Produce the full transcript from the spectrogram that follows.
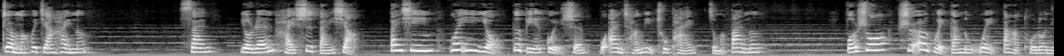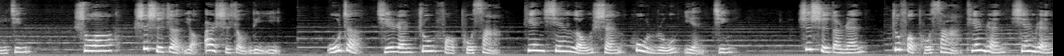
怎么会加害呢？三有人还是胆小。担心万一有个别鬼神不按常理出牌怎么办呢？佛说是二鬼甘露味大陀罗尼经说施食者有二十种利益，五者其人诸佛菩萨天仙龙神护如眼睛，施食的人诸佛菩萨天人仙人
